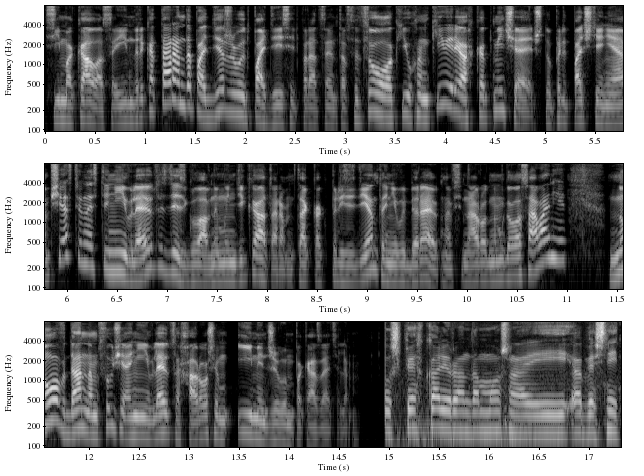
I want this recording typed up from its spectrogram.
Сима Калласа и Индрика Таранда поддерживают по 10%. Социолог Юхан Киверях отмечает, что предпочтения общественности не являются здесь главным индикатором, так как президента не выбирают на всенародном голосовании, но в данном случае они являются является хорошим имиджевым показателем. Успех Калиранда можно и объяснить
